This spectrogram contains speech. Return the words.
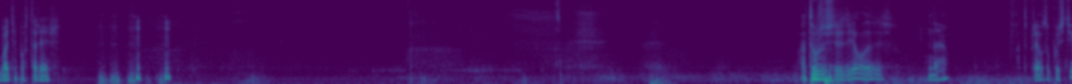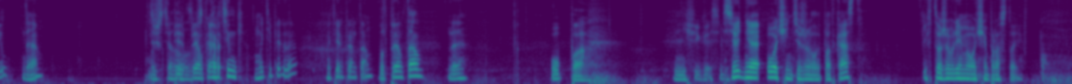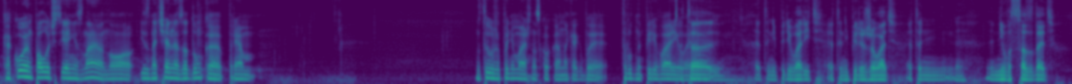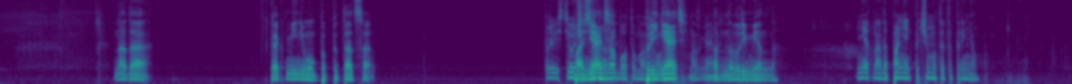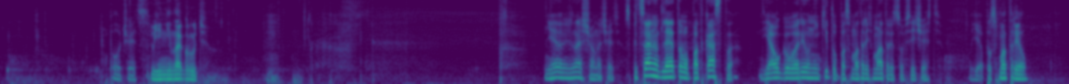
Ебать, я повторяюсь. А ты уже все сделал, да, здесь? Да, А ты прям запустил? да. Ты же теперь прям в картинке. Мы теперь, да? Мы теперь прям там? Вот прям там? Да. Опа. Нифига себе. Сегодня очень тяжелый подкаст и в то же время очень простой. Какой он получится, я не знаю, но изначальная задумка прям... Ну, ты уже понимаешь, насколько она как бы трудно перевариваемая. Это, это не переварить, это не переживать, это не, не воссоздать. Надо как минимум попытаться Провести очень понять, сильную работу мозгом- принять мозгами. да. одновременно. Нет, надо понять, почему ты это принял. Получается. И не на грудь. Я не знаю, с чего начать. Специально для этого подкаста я уговорил Никиту посмотреть «Матрицу» все части. Я посмотрел.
